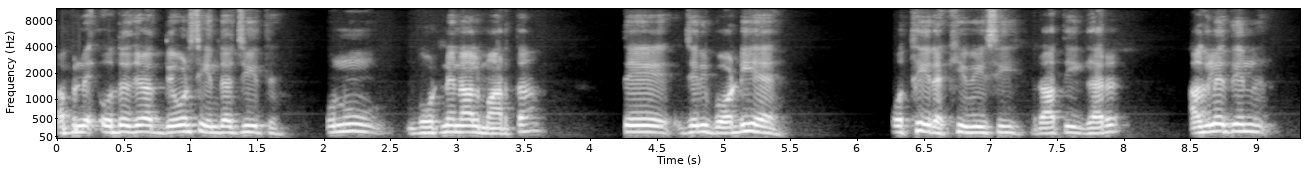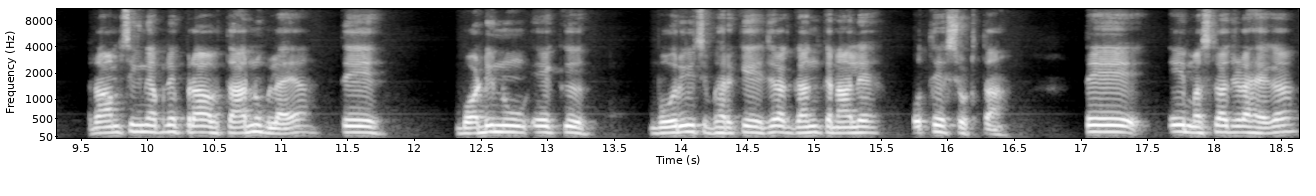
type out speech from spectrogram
ਆਪਣੇ ਉਹਦਾ ਜਿਹੜਾ ਦਿਓਰ ਸੀ ਇੰਦਰਜੀਤ, ਉਹਨੂੰ ਘੋਟਨੇ ਨਾਲ ਮਾਰਤਾ ਤੇ ਜਿਹੜੀ ਬਾਡੀ ਹੈ, ਉੱਥੇ ਹੀ ਰੱਖੀ ਹੋਈ ਸੀ ਰਾਤੀ ਘਰ। ਅਗਲੇ ਦਿਨ ਰਾਮ ਸਿੰਘ ਨੇ ਆਪਣੇ ਭਰਾ ਅਵਤਾਰ ਨੂੰ ਬੁਲਾਇਆ ਤੇ ਬਾਡੀ ਨੂੰ ਇੱਕ ਬੋਰੀ ਵਿੱਚ ਭਰ ਕੇ ਜਿਹੜਾ ਗੰਗ ਕਨਾਲ ਹੈ, ਉੱਥੇ ਸੁੱਟਤਾ। ਤੇ ਇਹ ਮਸਲਾ ਜਿਹੜਾ ਹੈਗਾ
